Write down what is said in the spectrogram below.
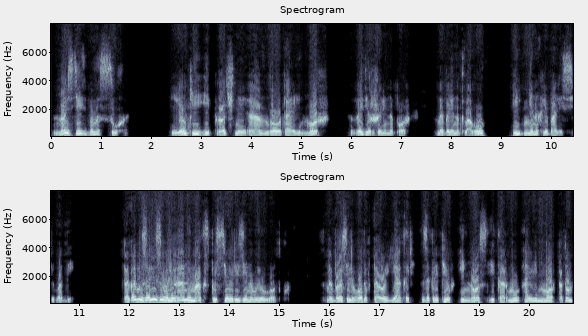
Но здесь было сухо. Люки и прочный рангоут Айлен выдержали напор. Мы были на плаву и не нахлебались воды. Пока мы зализывали раны, Макс спустил резиновую лодку. Мы бросили в воду второй якорь, закрепив и нос, и корму Айлен Мор, потом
